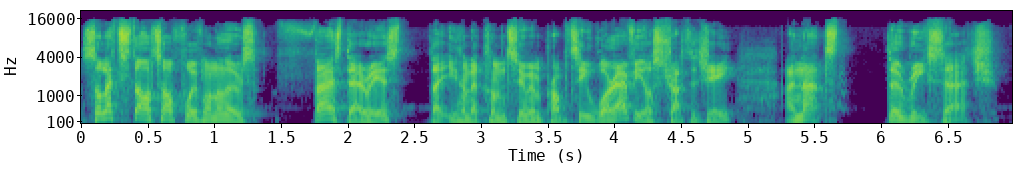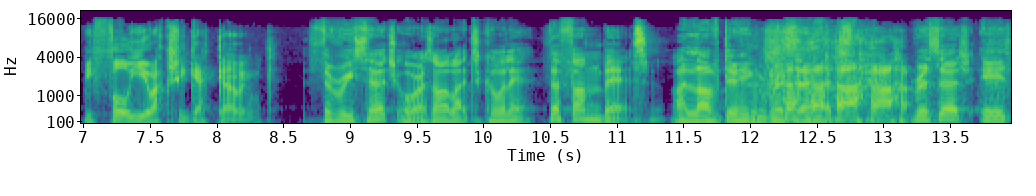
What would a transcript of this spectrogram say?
So let's start off with one of those first areas that you're going to come to in property, wherever your strategy, and that's the research before you actually get going the research, or as I like to call it, the fun bit. I love doing research. research is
